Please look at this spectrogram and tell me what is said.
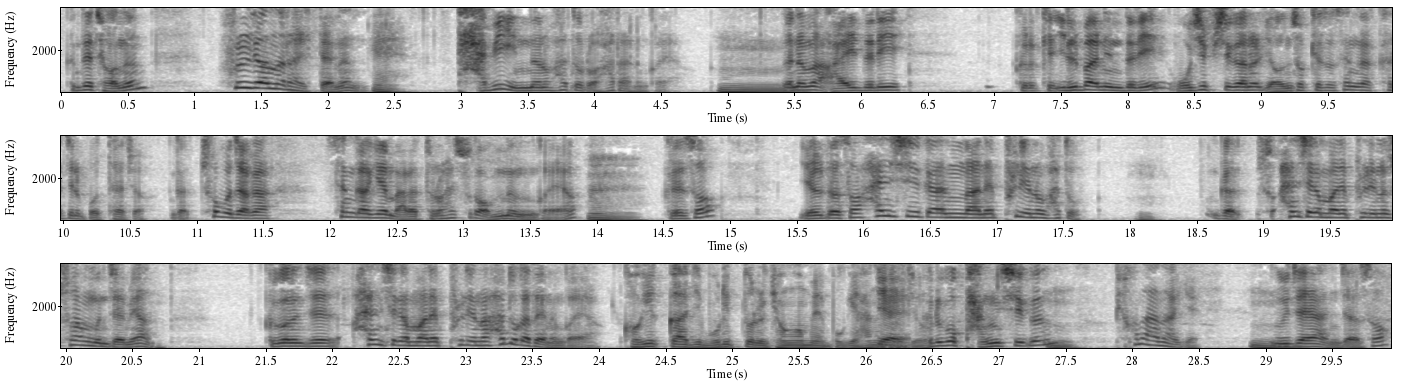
근데 저는 훈련을 할 때는 예. 답이 있는 화두로 하라는 거예요. 음. 왜냐하면 아이들이 그렇게 일반인들이 50시간을 연속해서 생각하지를 못하죠. 그러니까 초보자가 생각의 마라톤을 할 수가 없는 거예요. 음. 그래서 예를 들어서 한 시간 만에 풀리는 화두. 그러니까 수- 한 시간 만에 풀리는 수학 문제면 그거는 이제 한 시간 만에 풀리는 화두가 되는 거예요. 거기까지 몰입도를 경험해 보게 하는 예. 거죠. 음. 그리고 방식은 편안하게 의자에 앉아서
